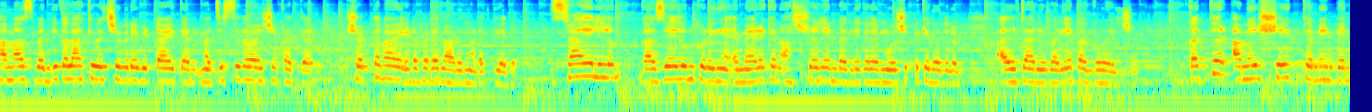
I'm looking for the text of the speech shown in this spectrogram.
ഹമാസ് ബന്ദികളാക്കി വെച്ചവരെ വിട്ടയക്കാൻ മധ്യസ്ഥത വഹിച്ച ഖത്തർ ശക്തമായ ഇടപെടലാണ് നടത്തിയത്. ഇസ്രായേലിലും ഗസയിലും കുടുങ്ങിയ അമേരിക്കൻ ഓസ്ട്രേലിയൻ ബന്ദികളെ മോചിപ്പിക്കുന്നതിലും അൽതാനി വലിയ പങ്ക് വഹിച്ചു. ഖത്തർ അമീർ ഷെയ്ഖ് തമീം ബിൻ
